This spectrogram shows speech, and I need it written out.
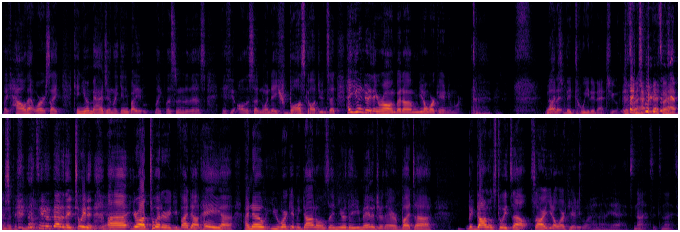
like how that works like can you imagine like anybody like listening to this if you all of a sudden one day your boss called you and said hey you didn't do anything wrong but um you don't work here anymore No, they, they tweeted at you. That's what, hap- that's what happened with the that's even better they tweeted. Yeah. uh, you're on twitter and you find out hey uh, i know you work at mcdonald's and you're the manager there but uh, mcdonald's tweets out sorry you don't work here anymore I know, yeah. It's nuts. It's nuts.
